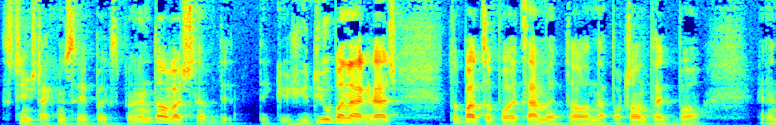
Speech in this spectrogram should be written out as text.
z czymś takim sobie poeksperymentować, nawet jakiegoś YouTube'a nagrać, to bardzo polecamy to na początek, bo y,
